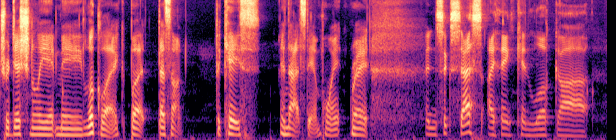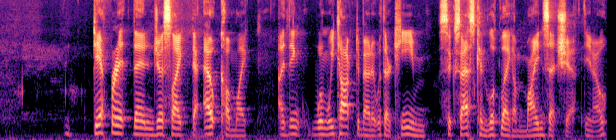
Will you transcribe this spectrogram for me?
traditionally it may look like, but that's not the case in that standpoint, right? And success, I think, can look uh, different than just like the outcome. Like, I think when we talked about it with our team, success can look like a mindset shift, you know?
